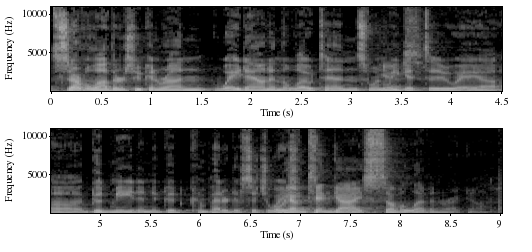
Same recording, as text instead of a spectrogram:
several others who can run way down in the low tens when we get to a, uh, a good meet and a good competitive situation. We have ten guys sub eleven right now.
